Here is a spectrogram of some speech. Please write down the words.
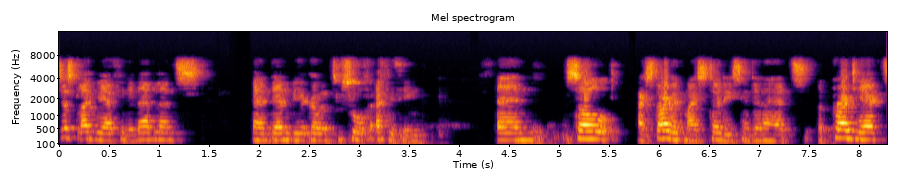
just like we have in the Netherlands. And then we are going to solve everything. And so I started my studies and then I had a project.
